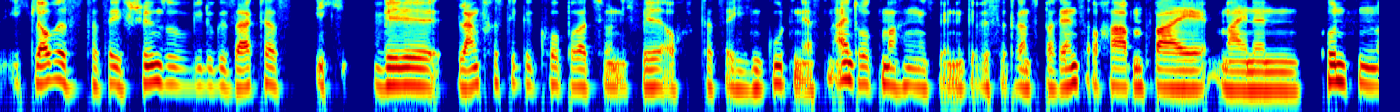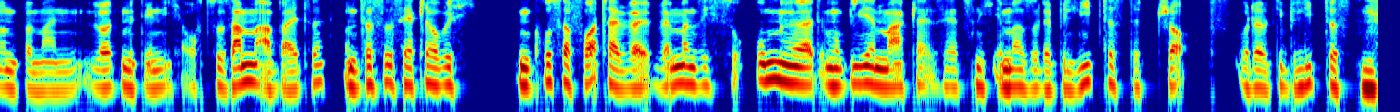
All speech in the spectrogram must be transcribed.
ich glaube, es ist tatsächlich schön, so wie du gesagt hast, ich will langfristige Kooperation, ich will auch tatsächlich einen guten ersten Eindruck machen, ich will eine gewisse Transparenz auch haben bei meinen Kunden und bei meinen Leuten, mit denen ich auch zusammenarbeite. Und das ist ja, glaube ich, ein großer Vorteil, weil wenn man sich so umhört, Immobilienmakler ist ja jetzt nicht immer so der beliebteste Job oder die beliebtesten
